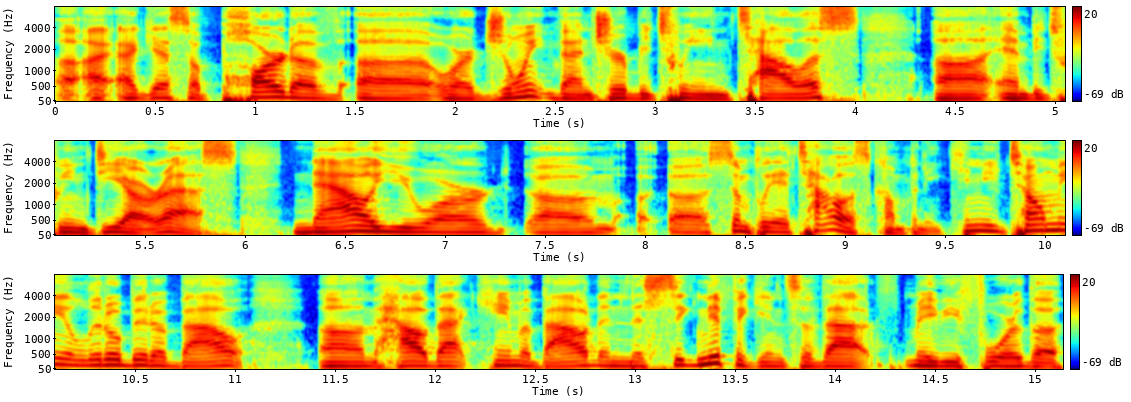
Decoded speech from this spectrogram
I, I guess a part of uh, or a joint venture between Thales uh, and between DRS. Now you are um, uh, simply a Thales company. Can you tell me a little bit about um, how that came about and the significance of that, maybe for the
